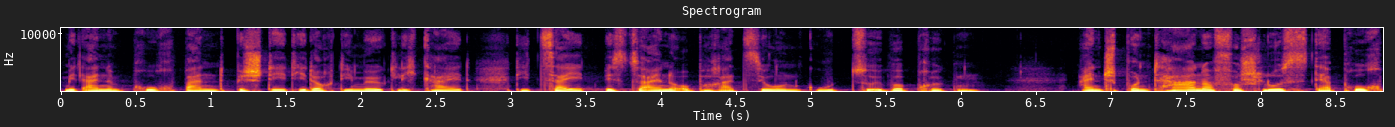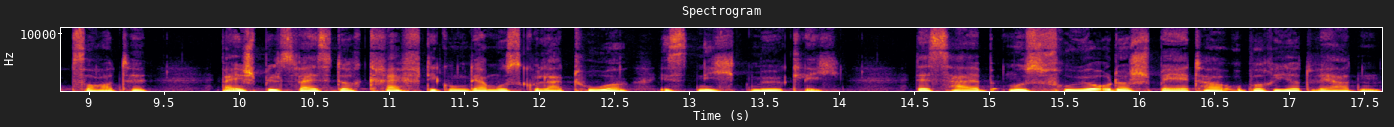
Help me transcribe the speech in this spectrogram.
Mit einem Bruchband besteht jedoch die Möglichkeit, die Zeit bis zu einer Operation gut zu überbrücken. Ein spontaner Verschluss der Bruchpforte, beispielsweise durch Kräftigung der Muskulatur, ist nicht möglich. Deshalb muss früher oder später operiert werden.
